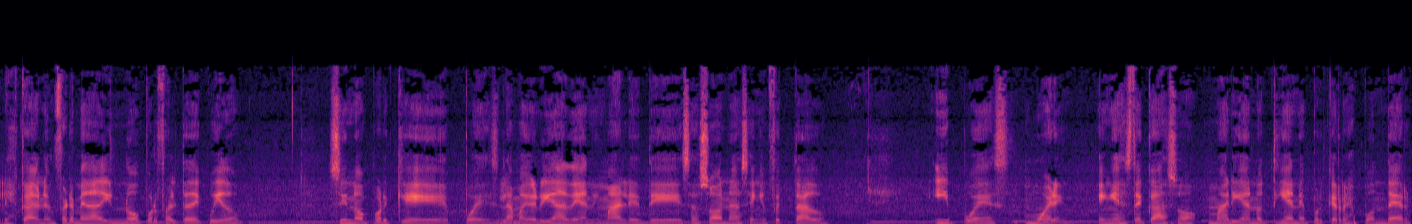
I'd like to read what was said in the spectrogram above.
les cae una enfermedad y no por falta de cuidado, sino porque pues la mayoría de animales de esa zona se han infectado y pues mueren. En este caso, María no tiene por qué responder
